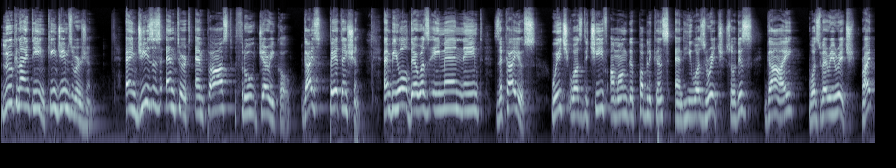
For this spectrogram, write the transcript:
Luke 19, King James Version. And Jesus entered and passed through Jericho. Guys, pay attention. And behold, there was a man named Zacchaeus, which was the chief among the publicans, and he was rich. So this guy was very rich, right?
